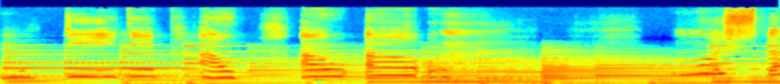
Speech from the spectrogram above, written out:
mutti dip, au, au, au. Musta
